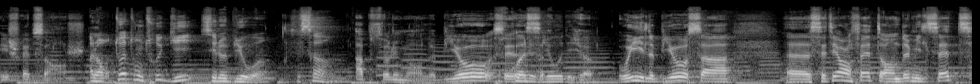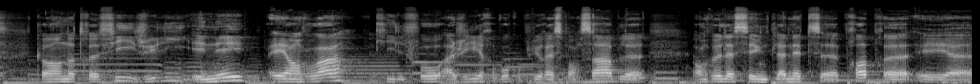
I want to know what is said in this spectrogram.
et Schwebsange. Alors toi ton truc Guy, c'est le bio, hein c'est ça hein Absolument, le bio... c'est quoi le bio déjà Oui, le bio, ça, euh, c'était en fait en 2007 quand notre fille Julie est née et on voit qu'il faut agir beaucoup plus responsable. On veut laisser une planète euh, propre et euh,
